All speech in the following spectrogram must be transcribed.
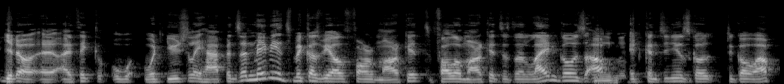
you know, uh, I think w- what usually happens, and maybe it's because we all follow market, follow markets, is the line goes up, mm-hmm. it continues go to go up.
